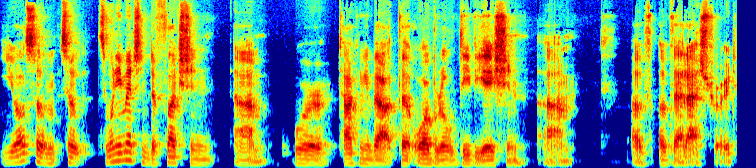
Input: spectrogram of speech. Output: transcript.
you also so so when you mentioned deflection um, we're talking about the orbital deviation um, of of that asteroid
